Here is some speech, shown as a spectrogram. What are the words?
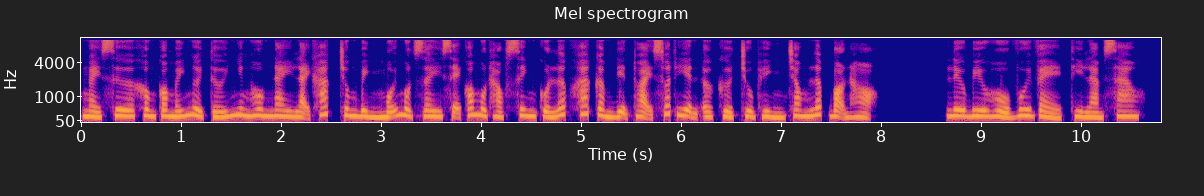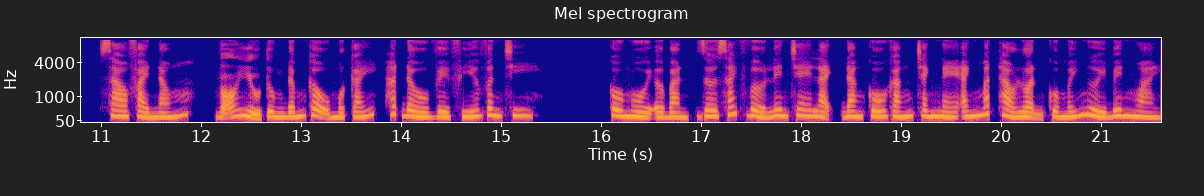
ngày xưa không có mấy người tới nhưng hôm nay lại khác trung bình mỗi một giây sẽ có một học sinh của lớp khác cầm điện thoại xuất hiện ở cửa chụp hình trong lớp bọn họ. Lưu Biêu Hổ vui vẻ thì làm sao? Sao phải nóng? Võ Hiểu Tùng đấm cậu một cái, hất đầu về phía Vân Chi. Cô ngồi ở bàn, dơ sách vở lên che lại, đang cố gắng tránh né ánh mắt thảo luận của mấy người bên ngoài.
